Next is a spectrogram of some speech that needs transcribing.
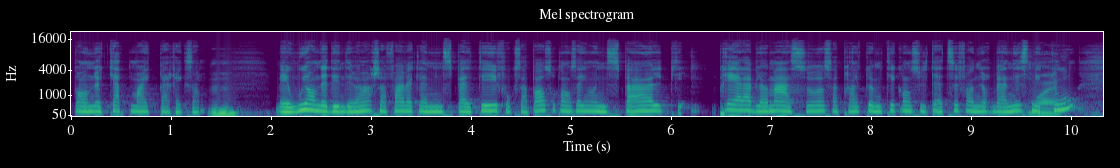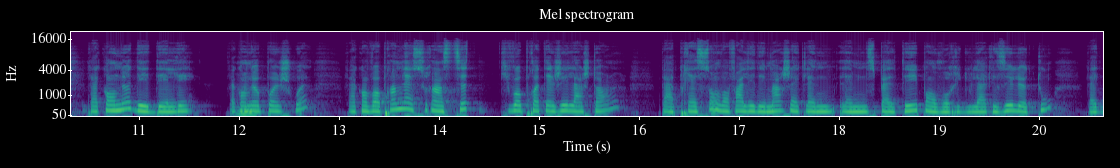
puis on a 4 mètres, par exemple. Mhm. Mais oui, on a des démarches à faire avec la municipalité, il faut que ça passe au conseil municipal, puis préalablement à ça, ça prend le comité consultatif en urbanisme et tout. Fait qu'on a des délais. Fait qu'on n'a mhm. pas le choix. Fait qu'on va prendre l'assurance titre qui va protéger l'acheteur. Puis après ça, on va faire les démarches avec la, municipalité, puis on va régulariser le tout. Fait que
